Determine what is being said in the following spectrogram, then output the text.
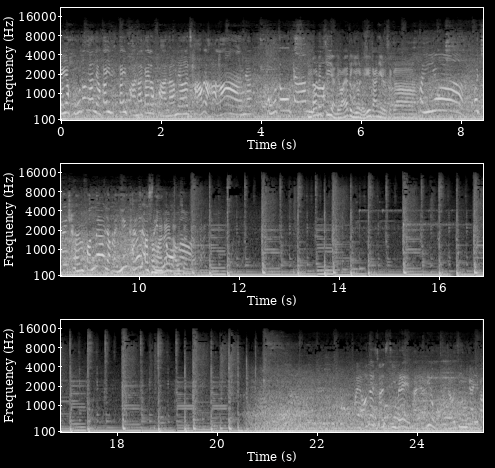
又有好多間有雞雞飯啊、雞粒飯啊咁樣，炒辣啦咁樣，好多間啊。唔怪得知人哋話一定要嚟呢間嘢度食啦。係啊！喂，豬腸粉咧入嚟已經睇到有四同埋咧檔樓上啦。雞包，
